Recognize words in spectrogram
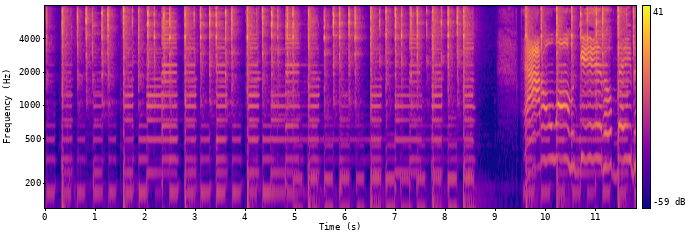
I don't wanna get up, baby,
